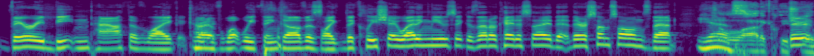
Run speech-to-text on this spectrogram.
very beaten path of like kind Right. of what we think of as like the cliche wedding music, is that okay to say that there are some songs that Yes. There's a lot of cliche. there there's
